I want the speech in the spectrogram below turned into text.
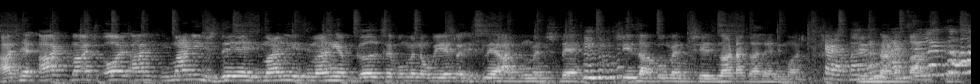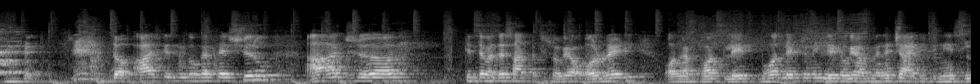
आज है आठ मार्च और आज हिमानी डे है। हिमानी हिमानी अब गर्ल से वुमेन हो गई है तो इसलिए आज women's day she is a women she is not a girl anymore she is not a girl तो आज के दिन को करते हैं शुरू। आज कितने बजे सात पच्चीस हो गया ऑलरेडी और मैं बहुत लेट बहुत लेट तो नहीं लेट हो गया। अब मैंने चाय भी पीनी है सी।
